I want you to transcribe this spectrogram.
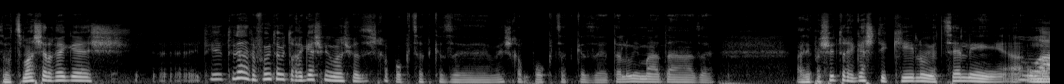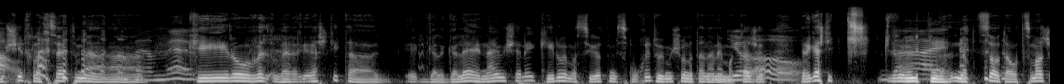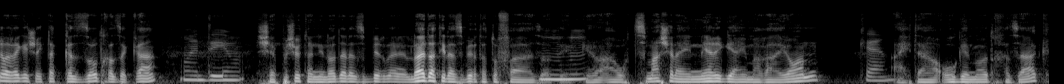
זו עוצמה של רגש, אתה יודע, לפעמים אתה מתרגש ממשהו, אז יש לך פה קצת כזה, ויש לך פה קצת כזה, תלוי מה אתה... זה. אני פשוט הרגשתי כאילו יוצא לי, וואו. הוא ממשיך לצאת מה... כאילו, והרגשתי את הגלגלי העיניים שלי, כאילו הם עשויות מזכוכית, ומישהו נתן עליהם מכה של... הרגשתי כאילו מתנפצות, העוצמה של הרגש הייתה כזאת חזקה. מדהים. שפשוט אני לא יודע להסביר, לא ידעתי להסביר את התופעה הזאת. כאילו, העוצמה של האנרגיה עם הרעיון, כן. הייתה עוגן מאוד חזק,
